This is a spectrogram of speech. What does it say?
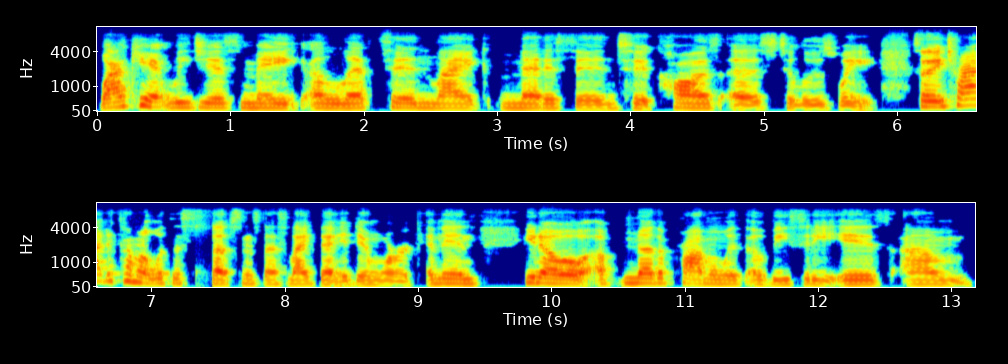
why can't we just make a leptin like medicine to cause us to lose weight? So they tried to come up with a substance that's like that. It didn't work. And then, you know, another problem with obesity is um,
